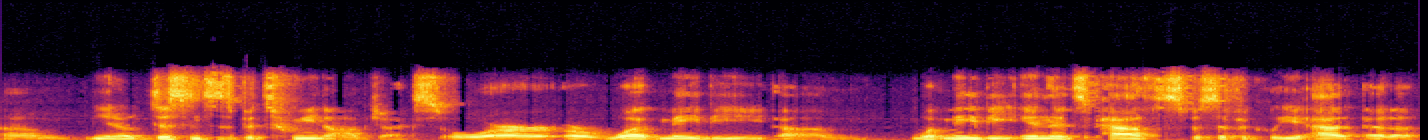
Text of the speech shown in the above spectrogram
um, you know, distances between objects or, or what may be, um, what may be in its path specifically at, at a,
